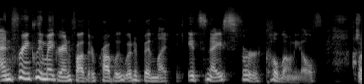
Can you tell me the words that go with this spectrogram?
And frankly, my grandfather probably would have been like, it's nice for colonials.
